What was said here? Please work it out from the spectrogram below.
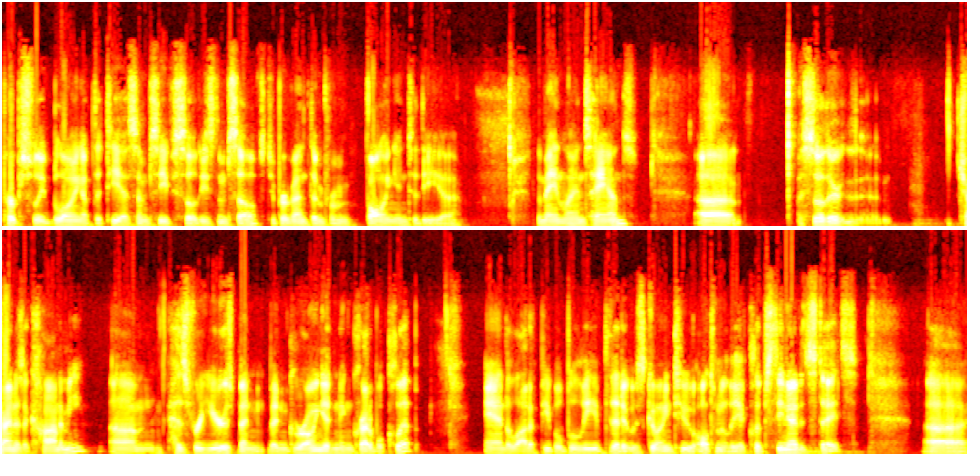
purposefully blowing up the TSMC facilities themselves to prevent them from falling into the uh, the mainland's hands. Uh, so there, China's economy um, has for years been been growing at an incredible clip, and a lot of people believed that it was going to ultimately eclipse the United States, uh,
